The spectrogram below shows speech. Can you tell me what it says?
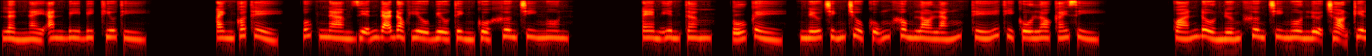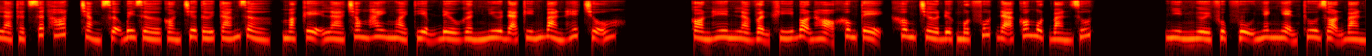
lần này ăn BBQ thì... Anh có thể, Úc Nam diễn đã đọc hiểu biểu tình của Khương Chi Ngôn. Em yên tâm, ok, nếu chính chủ cũng không lo lắng, thế thì cô lo cái gì? Quán đồ nướng Khương Chi Ngôn lựa chọn kia là thật rất hot, chẳng sợ bây giờ còn chưa tới 8 giờ, mặc kệ là trong hay ngoài tiệm đều gần như đã kín bàn hết chỗ. Còn hên là vận khí bọn họ không tệ, không chờ được một phút đã có một bàn rút. Nhìn người phục vụ nhanh nhẹn thu dọn bàn,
